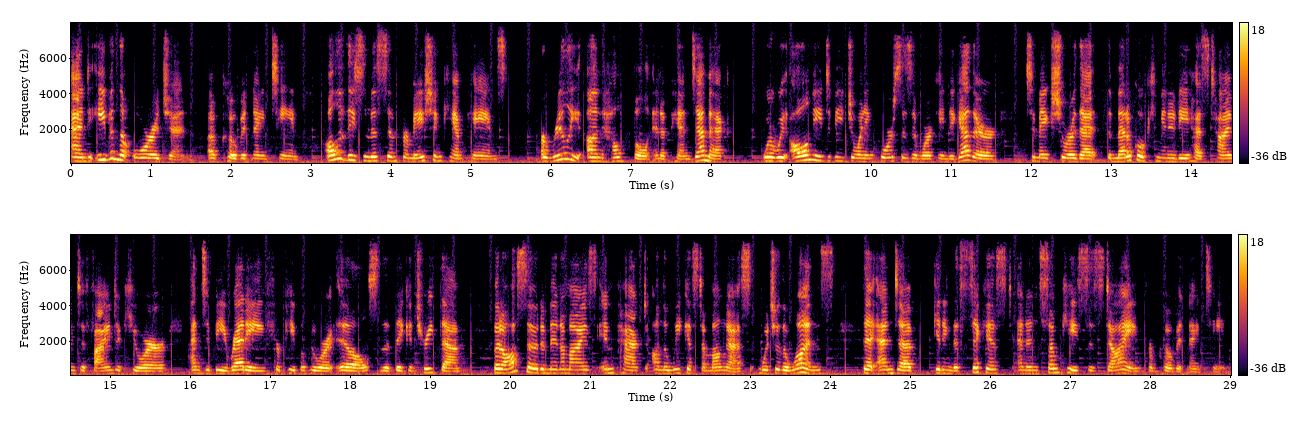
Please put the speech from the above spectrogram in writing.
and even the origin of COVID 19. All of these misinformation campaigns are really unhelpful in a pandemic where we all need to be joining forces and working together to make sure that the medical community has time to find a cure and to be ready for people who are ill so that they can treat them, but also to minimize impact on the weakest among us, which are the ones that end up getting the sickest and in some cases dying from COVID 19.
